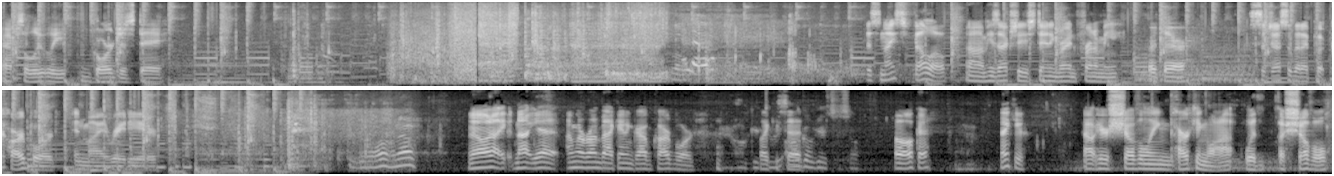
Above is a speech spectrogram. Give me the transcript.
Absolutely gorgeous day. This nice fellow, um, he's actually standing right in front of me, right there, suggested that I put cardboard in my radiator. No, not, not yet. I'm gonna run back in and grab cardboard. Like you said. I'll go get you. Oh, okay. Thank you. Out here shoveling parking lot with a shovel,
